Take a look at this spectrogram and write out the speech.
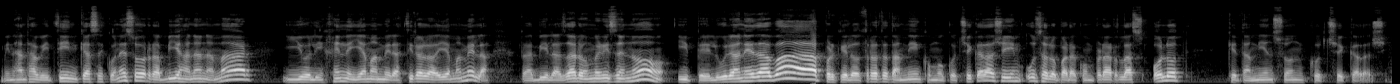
Minhat Habitin, ¿qué haces con eso? Rabbi Hanan Amar y Oligen le llama Mela, tíralo, la llama Mela. Rabbi Elazar Omer dice no, y Pelula Nedaba, porque lo trata también como Koche Kadashim, úsalo para comprar las Olot, que también son Koche Kadashim.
